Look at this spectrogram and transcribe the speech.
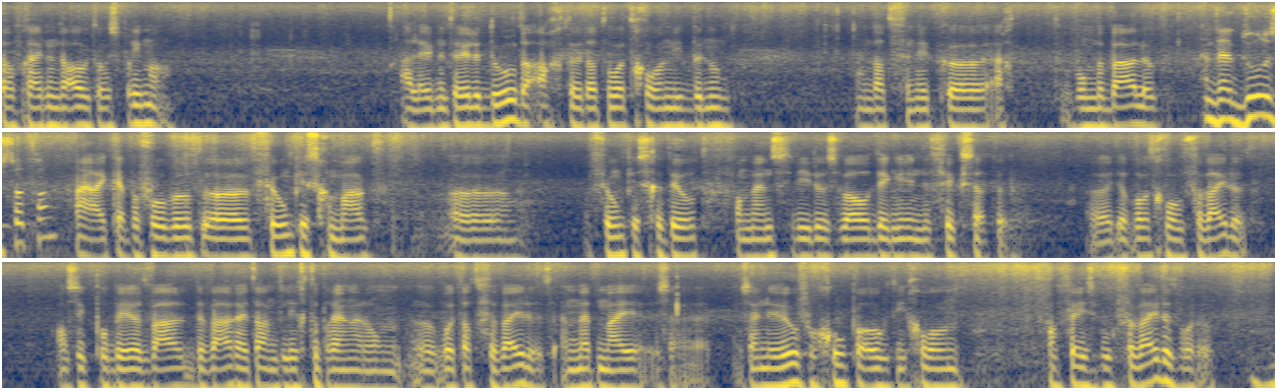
zelfrijdende auto's prima. Alleen het hele doel daarachter, dat wordt gewoon niet benoemd. En dat vind ik echt wonderbaarlijk. En welk doel is dat dan? Nou ja, ik heb bijvoorbeeld filmpjes gemaakt, filmpjes gedeeld van mensen die dus wel dingen in de fik zetten. dat wordt gewoon verwijderd als ik probeer de waarheid aan het licht te brengen, dan wordt dat verwijderd. En met mij zijn er heel veel groepen ook die gewoon van Facebook verwijderd worden. Mhm.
